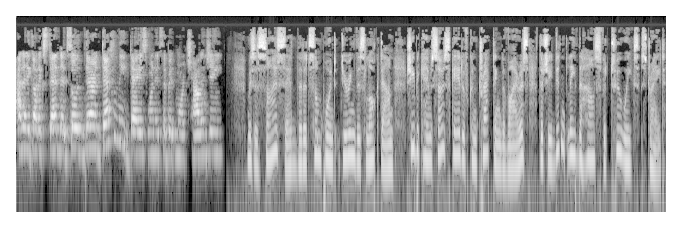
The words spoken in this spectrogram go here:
and then it got extended. So there are definitely days when it's a bit more challenging. Mrs. Size said that at some point during this lockdown, she became so scared of contracting the virus that she didn't leave the house for two weeks straight.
